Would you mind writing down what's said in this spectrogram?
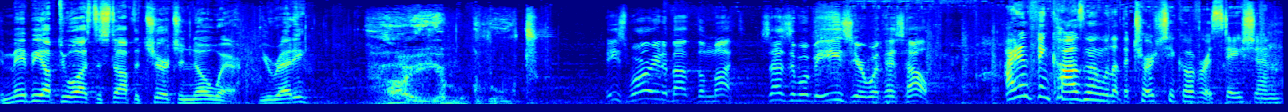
It may be up to us to stop the Church in Knowhere. You ready? I am Groot. He's worried about the mutt. Says it would be easier with his help. I didn't think Cosmo would let the church take over his station,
